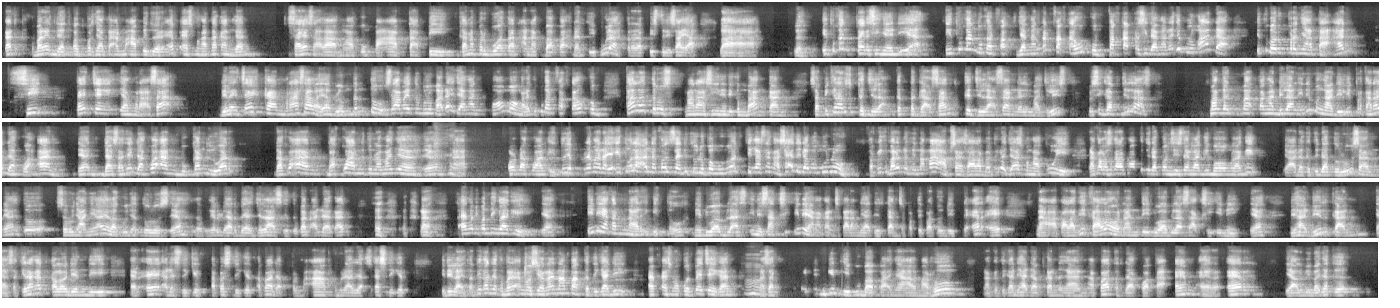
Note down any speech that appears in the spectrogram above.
Kan kemarin di pernyataan maaf itu dari FS mengatakan kan, saya salah mengaku maaf, tapi karena perbuatan anak bapak dan ibulah terhadap istri saya. Lah, loh, itu kan versinya dia itu kan bukan fakta, jangankan fakta hukum, fakta persidangan aja belum ada. Itu baru pernyataan si PC yang merasa dilecehkan, merasa lah ya belum tentu. Selama itu belum ada jangan ngomong, itu bukan fakta hukum. Kalau terus narasi ini dikembangkan, saya pikir harus kejela, ketegasan, kejelasan dari majelis bersikap jelas. Pengadilan ini mengadili perkara dakwaan, ya dasarnya dakwaan bukan di luar dakwaan, bakwan itu namanya, ya. Nah, kalau dakwaan itu ya mana ya itulah Anda konsen dituduh pembunuhan tinggal sangat saya tidak membunuh. Tapi kemarin udah minta maaf saya salah berarti udah jelas mengakui. Nah kalau sekarang aku tidak konsisten lagi bohong lagi ya ada ketidaktulusan ya itu suruh nyanyi aja lagunya tulus ya. Biar biar biar jelas gitu kan ada kan. nah yang lebih penting lagi ya ini akan menarik itu, ini 12 ini saksi ini yang akan sekarang dihadirkan seperti patut di DRE. Nah, apalagi kalau nanti 12 saksi ini ya dihadirkan, ya saya kira kan kalau yang di RE ada sedikit apa sedikit apa ada permaaf, kemudian ada eh, sedikit inilah. Tapi kan yang kemarin emosional nampak ketika di FS maupun PC kan. Uh-huh. Nah, saya, ini mungkin ibu bapaknya almarhum. Nah, ketika dihadapkan dengan apa terdakwa KM, RR, ya lebih banyak ke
